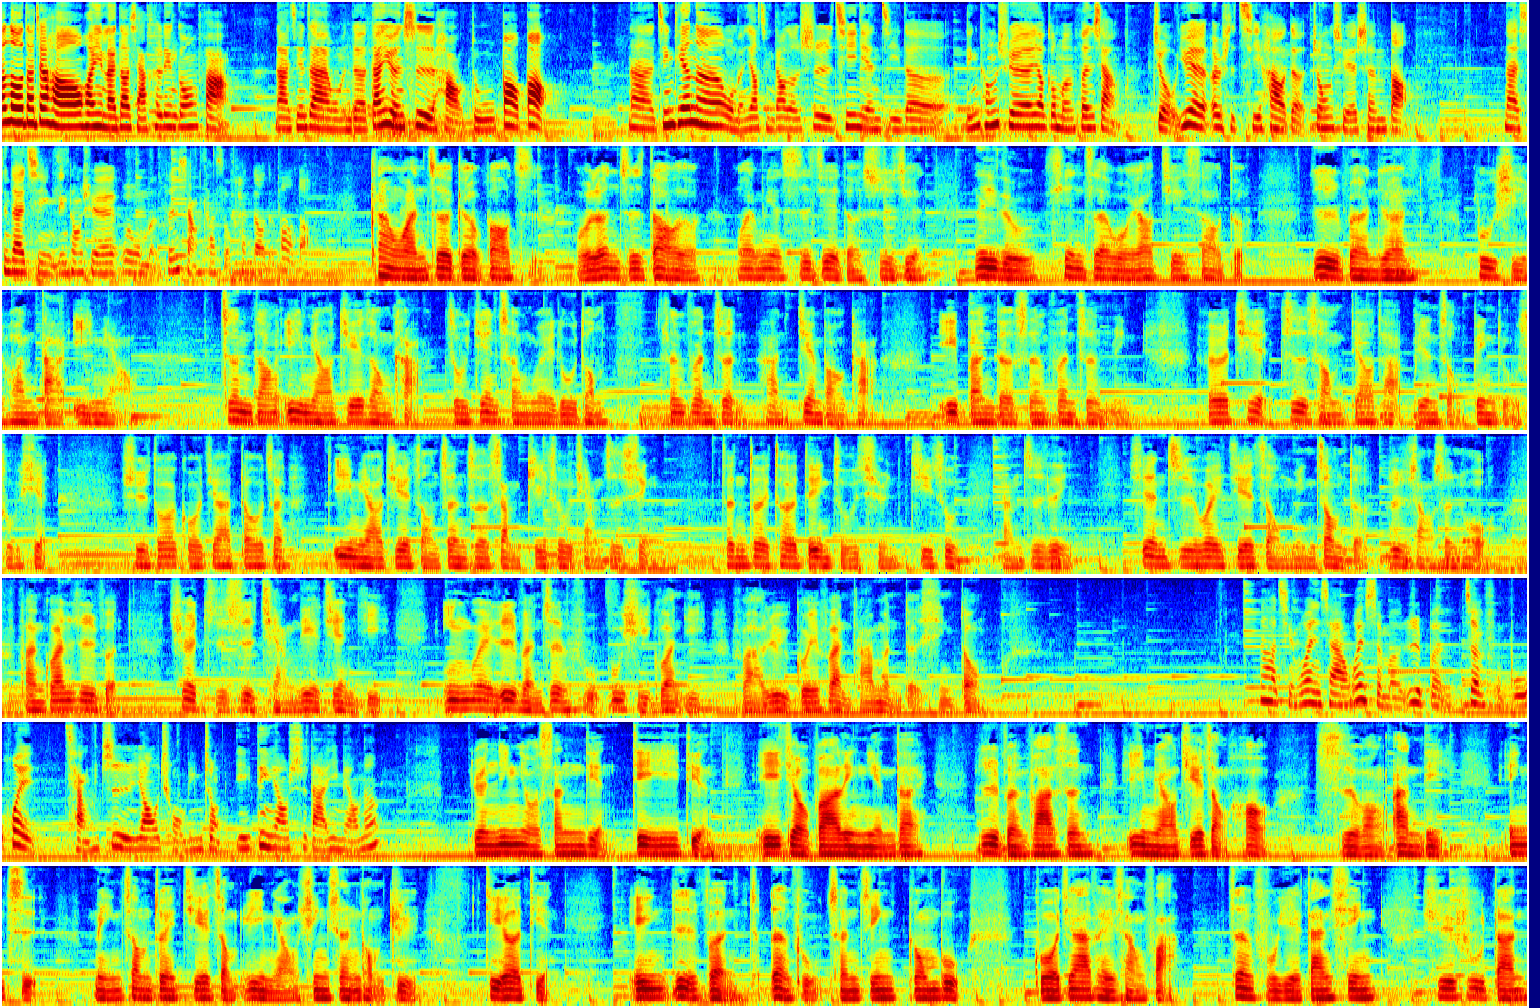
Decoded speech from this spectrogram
Hello，大家好，欢迎来到侠客练功坊。那现在我们的单元是好读报报。那今天呢，我们邀请到的是七年级的林同学，要跟我们分享九月二十七号的中学生报。那现在请林同学为我们分享他所看到的报道。看完这个报纸，我认知到了外面世界的事件，例如现在我要介绍的日本人不喜欢打疫苗。正当疫苗接种卡逐渐成为如同身份证和健保卡一般的身份证明，而且自从 Delta 变种病毒出现，许多国家都在。疫苗接种政策上提出强制性，针对特定族群提出强制令，限制未接种民众的日常生活。反观日本，却只是强烈建议，因为日本政府不习惯以法律规范他们的行动。那请问一下，为什么日本政府不会？强制要求民众一定要施打疫苗呢？原因有三点。第一点，一九八零年代日本发生疫苗接种后死亡案例，因此民众对接种疫苗心生恐惧。第二点，因日本政府曾经公布国家赔偿法，政府也担心。需负担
